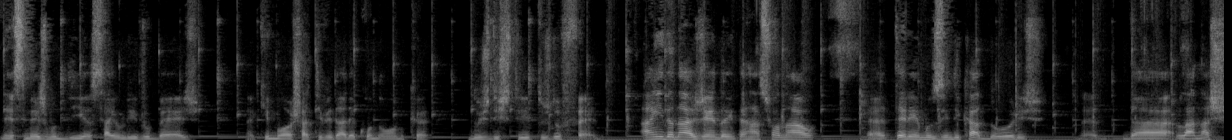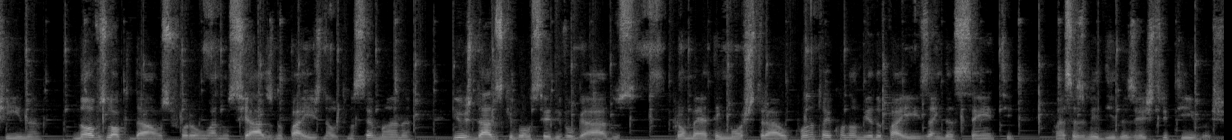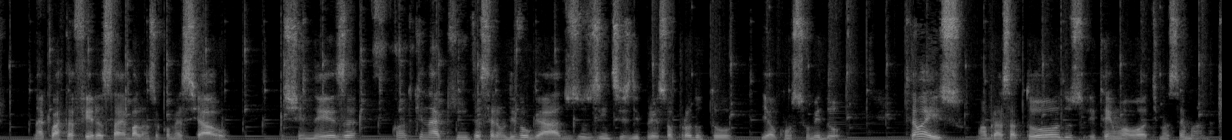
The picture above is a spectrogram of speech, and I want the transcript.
Nesse mesmo dia sai o livro Bege, né, que mostra a atividade econômica dos distritos do Fed. Ainda na agenda internacional, é, teremos indicadores né, da, lá na China. Novos lockdowns foram anunciados no país na última semana e os dados que vão ser divulgados prometem mostrar o quanto a economia do país ainda sente com essas medidas restritivas. Na quarta-feira sai a balança comercial chinesa, enquanto que na quinta serão divulgados os índices de preço ao produtor e ao consumidor. Então é isso. Um abraço a todos e tenham uma ótima semana.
